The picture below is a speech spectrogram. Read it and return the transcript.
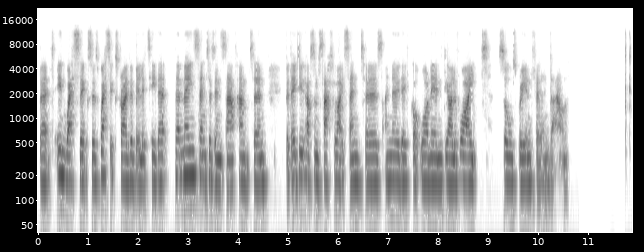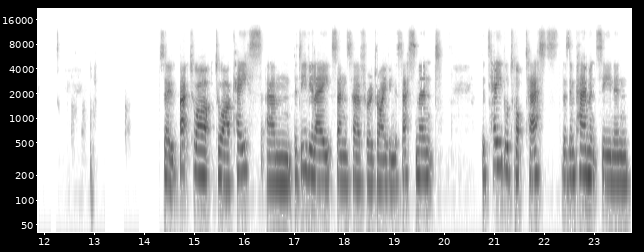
But in Wessex, there's Wessex Drivability, their, their main centre's in Southampton, but they do have some satellite centres. I know they've got one in the Isle of Wight, Salisbury and Ferndown. So back to our to our case, um, the DVLA sends her for a driving assessment. The tabletop tests, there's impairment seen in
